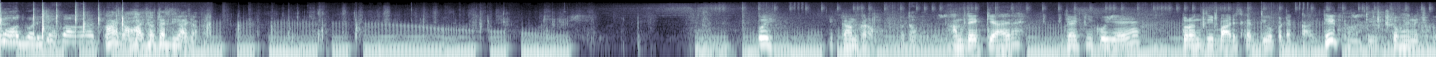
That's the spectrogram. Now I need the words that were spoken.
बहुत बड़ी बात आ जाओ आ जाओ जल्दी आ जाओ। ओए एक काम करो। बताओ। हम देख के आए रहे। जैसी कोई है तुरंत ही बारिश कर दियो पटक्का ठीक? हाँ ठीक। तुम्हें नहीं छुपी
